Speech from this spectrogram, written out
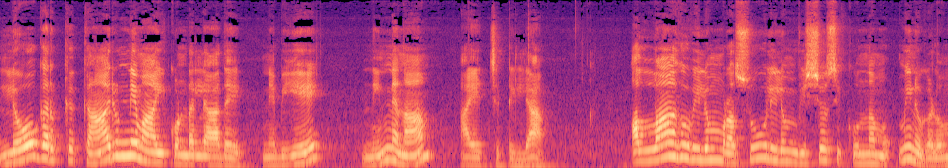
ലോകർക്ക് കാരുണ്യമായി കൊണ്ടല്ലാതെ നബിയെ നിന്നെ നാം അയച്ചിട്ടില്ല. അള്ളാഹുവിലും റസൂലിലും വിശ്വസിക്കുന്ന മുഅ്മിനുകളും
